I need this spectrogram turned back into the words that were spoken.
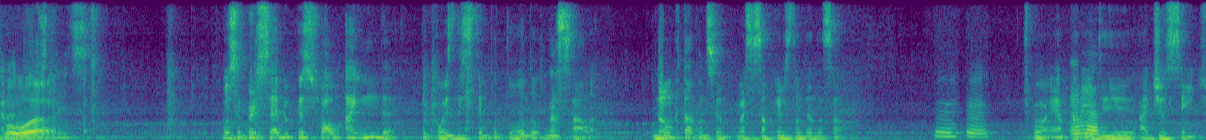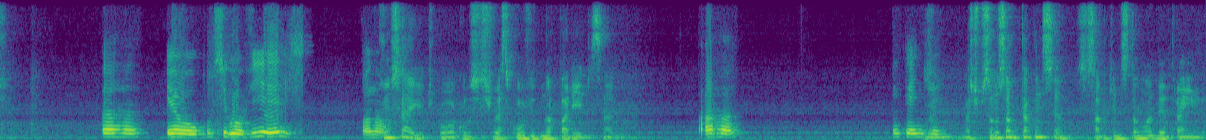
Caralho, Boa. Você percebe o pessoal ainda, depois desse tempo todo, na sala. Não o que tá acontecendo, mas você sabe que eles estão dentro da sala. Uhum. Tipo, é a parede adjacente. Aham. Eu consigo ouvir eles? Ou não? Consegue, tipo, é como se estivesse com o ouvido na parede, sabe? Aham. Entendi. Mas tipo, você não sabe o que tá acontecendo. Você sabe que eles estão lá dentro ainda.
